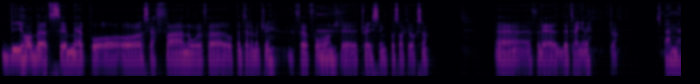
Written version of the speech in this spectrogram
vi har börjat se mer på å skaffe noe for Open Telemetry for å få Mm. ordentlig tracing på saker også. Eh, för det, det trenger vi. Spennende.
